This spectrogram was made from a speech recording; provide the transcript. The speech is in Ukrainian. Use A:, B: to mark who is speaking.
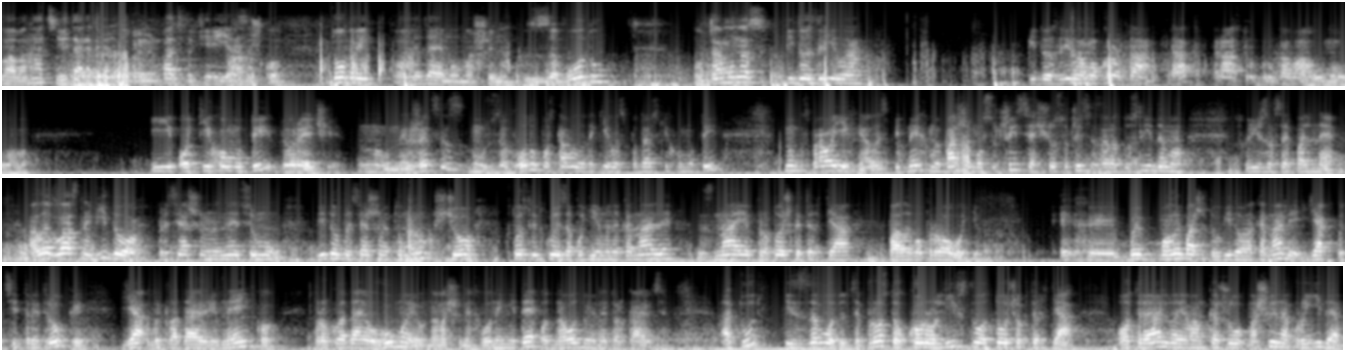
A: Слава нації! Вітаю на каналі Добрий Рембат. В ефірі я Сашко Добрий. Оглядаємо машину з заводу. О, там у нас підозріла, підозріла мокрота, так? Раструб рукава гумового. І оті хомути, до речі, ну невже це ну, з заводу поставили такі господарські хомути? Ну, справа їхня, але з-під них ми бачимо сучиця. Що сучиця зараз дослідимо, скоріш за все, пальне. Але власне відео присвячене не цьому. Відео присвячене тому, що хто слідкує за подіями на каналі, знає про точки тертя паливопроводів. Е, Ви могли бачити у відео на каналі, як оці три трубки я викладаю рівненько, прокладаю гумою на машинах, вони ніде одна одною не торкаються. А тут із заводу це просто королівство точок тертя. От реально я вам кажу, машина проїде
